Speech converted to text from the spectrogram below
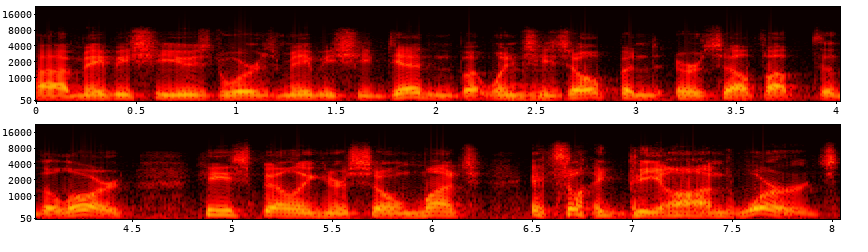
Uh, maybe she used words, maybe she didn't, but when she's opened herself up to the Lord, He's filling her so much, it's like beyond words.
